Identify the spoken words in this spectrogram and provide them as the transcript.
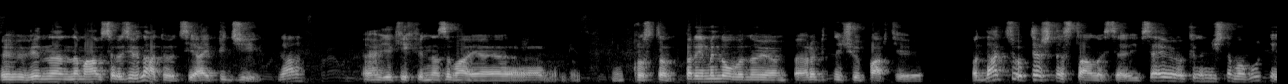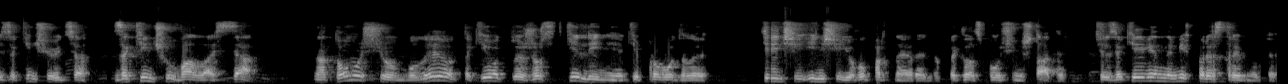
Він намагався розігнати ці IPG, да? Е, яких він називає е, просто перейменованою робітничою партією. Однак цього теж не сталося, і вся його економічна могутність закінчується, закінчувалася на тому, що були от такі от жорсткі лінії, які проводили ті чи інші його партнери, наприклад, Сполучені Штати, через які він не міг перестрибнути.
